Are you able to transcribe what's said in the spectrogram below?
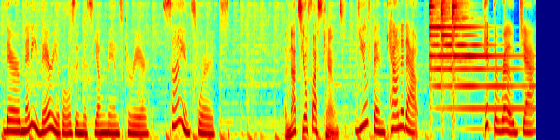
There are many variables in this young man's career. Science words. And that's your fast count. You've been counted out. Hit the road, Jack.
